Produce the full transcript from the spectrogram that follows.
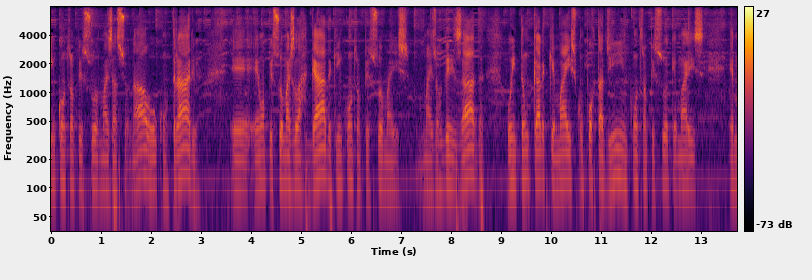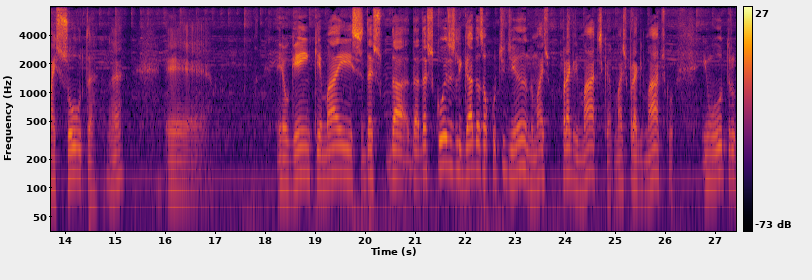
encontra uma pessoa mais racional ou o contrário, é, é uma pessoa mais largada que encontra uma pessoa mais, mais organizada, ou então um cara que é mais comportadinho encontra uma pessoa que é mais, é mais solta, né? É, é alguém que é mais das, da, da, das coisas ligadas ao cotidiano, mais pragmática, mais pragmático, e um outro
